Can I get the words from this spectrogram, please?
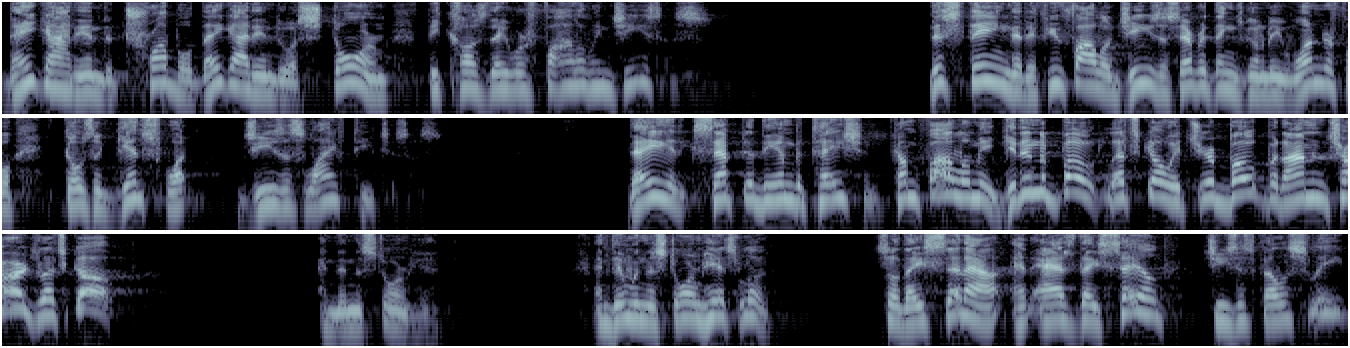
They got into trouble, they got into a storm because they were following Jesus. This thing that if you follow Jesus, everything's going to be wonderful goes against what Jesus' life teaches us. They accepted the invitation. Come follow me. Get in the boat. Let's go. It's your boat, but I'm in charge. Let's go. And then the storm hit. And then when the storm hits, look. So they set out, and as they sailed, Jesus fell asleep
